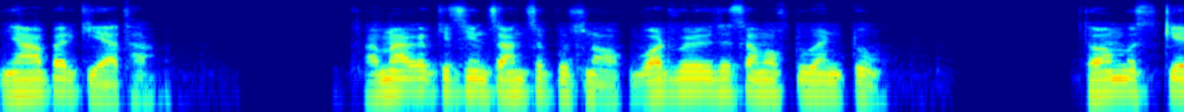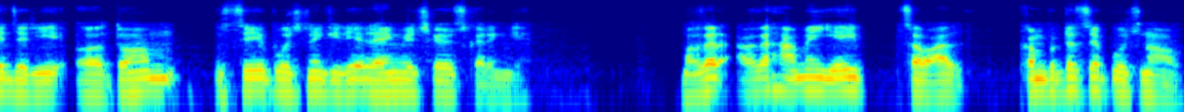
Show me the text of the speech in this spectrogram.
यहाँ पर किया था। हमें अगर किसी इंसान से पूछना हो what will the sum of two and two तो हम उसके ज़रिए तो हम उससे ही पूछने के लिए लैंग्वेज का यूज़ करेंगे। मगर अगर हमें यही सवाल कंप्यूटर से पूछना हो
